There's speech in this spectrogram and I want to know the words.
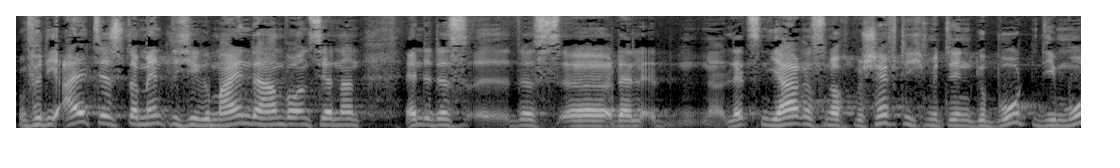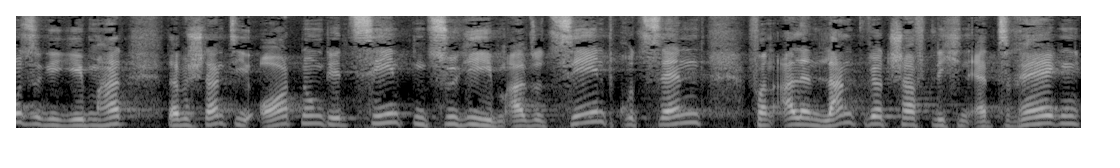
Und für die alttestamentliche Gemeinde haben wir uns ja dann Ende des, äh, des äh, letzten Jahres noch beschäftigt mit den Geboten, die Mose gegeben hat. Da bestand die Ordnung, den Zehnten zu geben. Also zehn Prozent von allen landwirtschaftlichen Erträgen,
